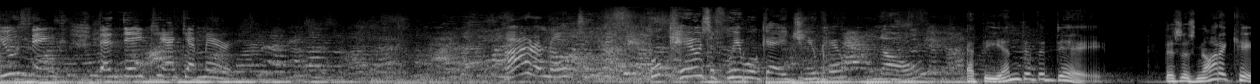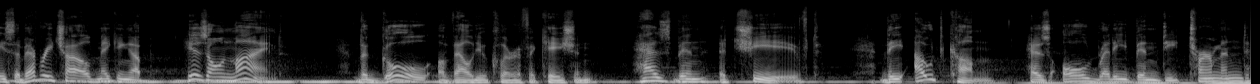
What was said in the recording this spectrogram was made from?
you think that they can't get married? I don't know. Who cares if we were gay? Do you care? No. At the end of the day, this is not a case of every child making up his own mind. The goal of value clarification has been achieved. The outcome has already been determined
